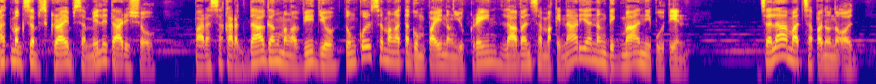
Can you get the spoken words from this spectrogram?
at mag-subscribe sa Military Show para sa karagdagang mga video tungkol sa mga tagumpay ng Ukraine laban sa makinarya ng digmaan ni Putin. Salamat sa panonood.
